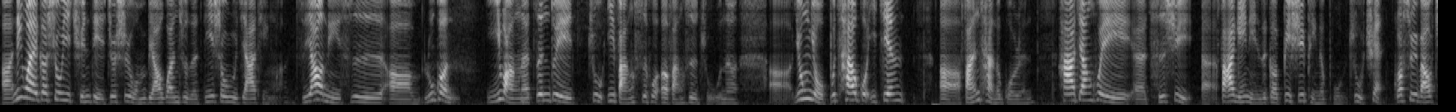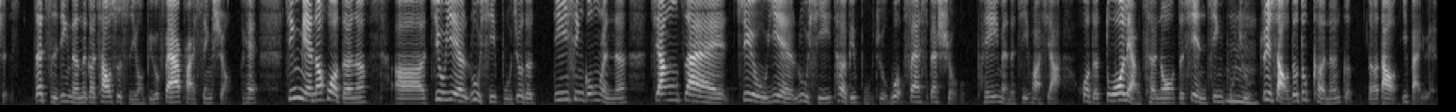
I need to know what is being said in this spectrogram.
啊，另外一个受益群体就是我们比较关注的低收入家庭了。只要你是呃，如果以往呢，针对住一房式或二房式族呢，呃，拥有不超过一间呃房产的国人，他将会呃持续呃发给你这个必需品的补助券 （grocery vouchers） 在指定的那个超市使用，比如 Fair Price s i o n OK，今年呢获得呢呃就业入息补救的。低薪工人呢，将在就业入息特别补助 （Workfare Special Payment） 的计划下，获得多两成哦的现金补助，最少都都可能得得到一百元。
